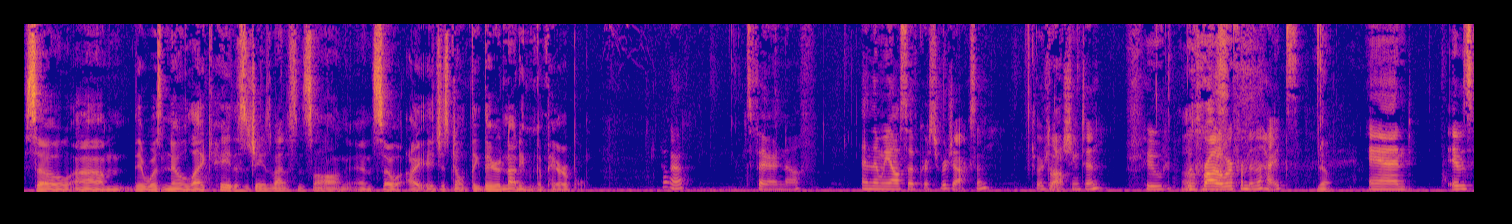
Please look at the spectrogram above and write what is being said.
So um, there was no like, "Hey, this is James Madison's song," and so I, I just don't think they're not even comparable. Okay, it's fair enough. And then we also have Christopher Jackson, George Washington. who was brought over from In the Heights, Yep. and it was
